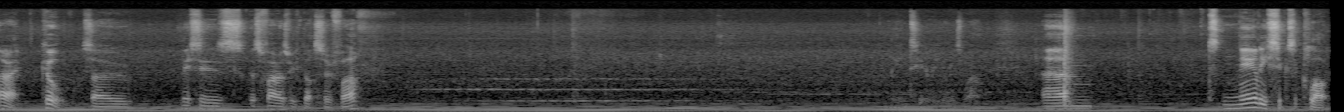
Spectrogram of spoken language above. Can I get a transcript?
Alright, cool. So this is as far as we've got so far. Six o'clock.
